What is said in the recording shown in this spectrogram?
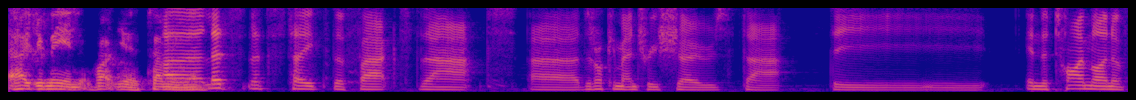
how do you mean? What? Yeah, tell me. uh, yeah. let's let's take the fact that uh, the documentary shows that the in the timeline of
